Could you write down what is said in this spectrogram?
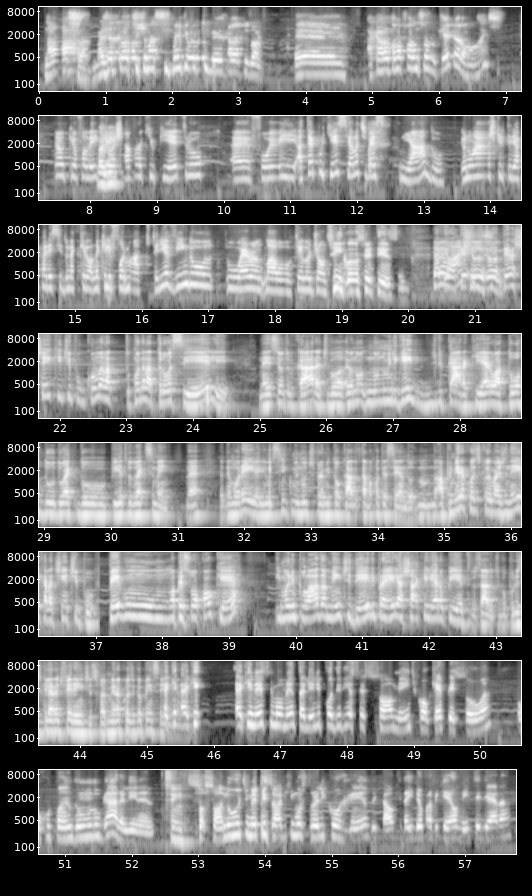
Nossa, mas é porque eu assisti umas 58 vezes cada episódio. É, A Carol tava falando sobre o quê, Carol, antes? É o que eu falei que Da eu gente. achava que o Pietro é, foi. Até porque se ela tivesse criado, eu não acho que ele teria aparecido naquele, naquele formato. Teria vindo o Aaron lá, o Taylor Johnson. Sim, com certeza. Então É, eu, até, acho. eu, eu assim- até achei que, tipo, como ela, quando ela trouxe ele, né, esse outro cara, tipo, eu não, não, não me liguei de cara que era o ator do, do, do Pietro do X-Men, né? Eu demorei aí uns 5 minutos pra me tocar do que tava acontecendo. A primeira coisa que eu imaginei é que ela tinha, tipo, pego um- uma pessoa qualquer e manipulado a mente dele pra ele achar que ele era o Pietro, sabe? Tipo, por isso que ele era diferente. Isso foi a primeira coisa que eu pensei. É que, né? é, que, é que nesse momento ali ele poderia ser somente qualquer pessoa ocupando um lugar ali, né? Sim. Só, só no último episódio que mostrou ele correndo e tal, que daí deu pra ver que realmente ele era.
